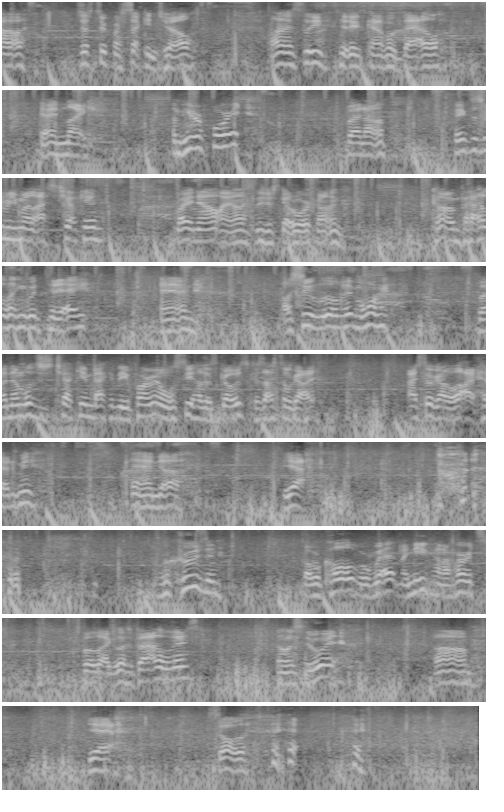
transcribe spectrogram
Uh, just took my second gel. Honestly, today's kind of a battle. And like, I'm here for it. But um, I think this will be my last check-in. Right now, I honestly just gotta work on kind of battling with today. And I'll shoot a little bit more. But then we'll just check in back at the apartment and we'll see how this goes because I still got I still got a lot ahead of me. And uh yeah. we're cruising, but we're cold, we're wet, my knee kind of hurts. But like let's battle this and let's do it. Um yeah. So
